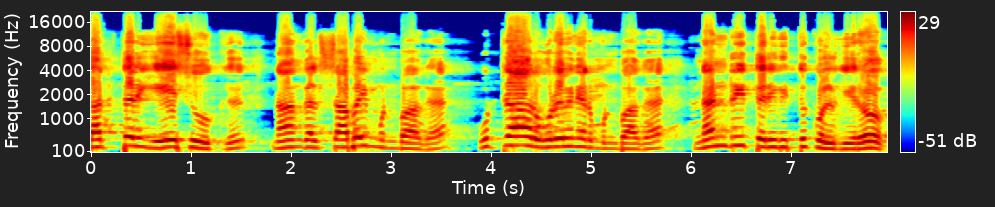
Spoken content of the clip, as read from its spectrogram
கர்த்தர் இயேசுவுக்கு நாங்கள் சபை முன்பாக உற்றார் உறவினர் முன்பாக நன்றி தெரிவித்துக் கொள்கிறோம்.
